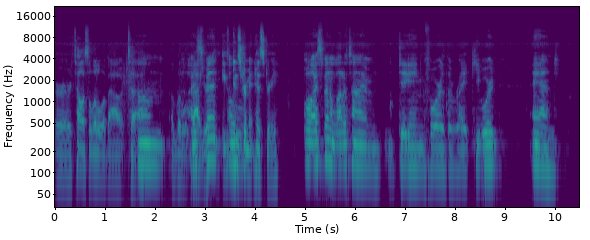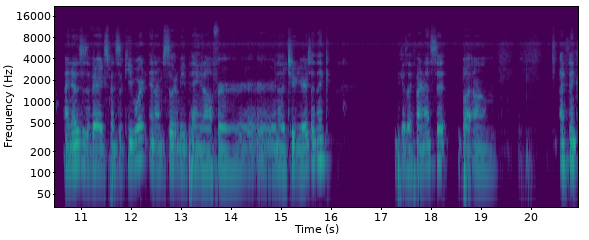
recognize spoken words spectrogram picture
or tell us a little about uh, Um, a little about your a- instrument history. Well, I spent a lot of time digging for the right keyboard, and I know this is a very expensive keyboard, and I'm still going to be paying it off for another two years, I think, because I financed it. But um, I think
